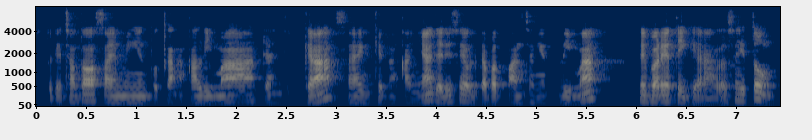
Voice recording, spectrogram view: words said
Sebagai contoh saya menginputkan angka 5 dan 3, saya get angkanya, jadi saya sudah dapat panjangnya 5, lebarnya 3. Lalu saya hitung.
